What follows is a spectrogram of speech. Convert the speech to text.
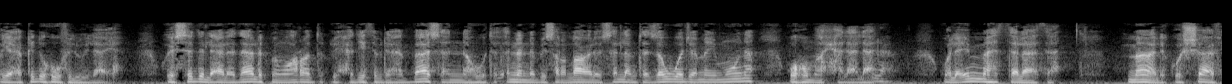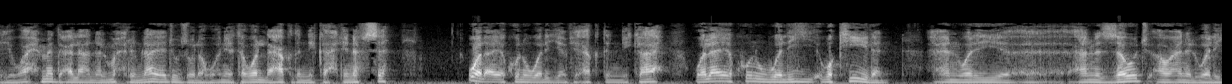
ويعقده في الولاية ويستدل على ذلك بما ورد بحديث ابن عباس أنه أن النبي صلى الله عليه وسلم تزوج ميمونة وهما حلالان نعم. والأئمة الثلاثة مالك والشافعي وأحمد على أن المحرم لا يجوز له أن يتولى عقد النكاح لنفسه ولا يكون وليا في عقد النكاح ولا يكون ولي وكيلا عن ولي آه، عن الزوج أو عن الولي.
